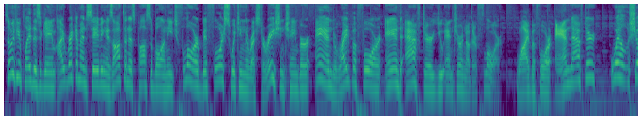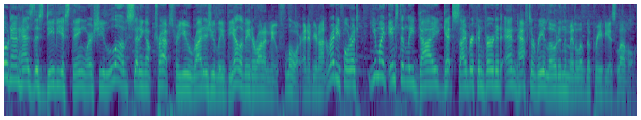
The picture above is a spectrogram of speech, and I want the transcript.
So if you play this game, I recommend saving as often as possible on each floor before switching the restoration chamber, and right before and after you enter another floor. Why before and after? Well, Shodan has this devious thing where she loves setting up traps for you right as you leave the elevator on a new floor, and if you're not ready for it, you might instantly die, get cyber converted, and have to reload in the middle of the previous level.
